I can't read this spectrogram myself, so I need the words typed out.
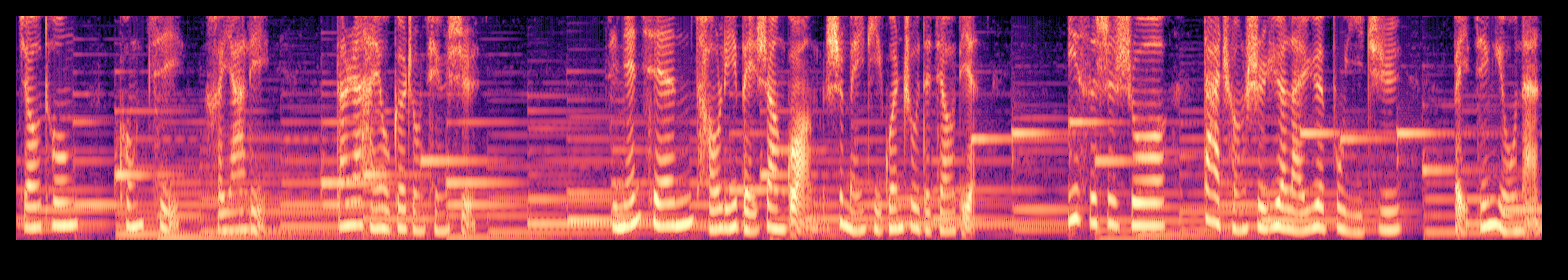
交通、空气和压力，当然还有各种情绪。几年前，逃离北上广是媒体关注的焦点，意思是说。大城市越来越不宜居，北京尤难。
